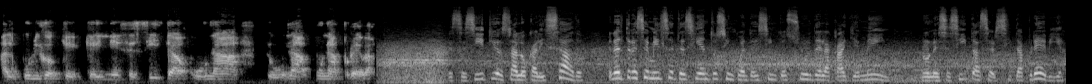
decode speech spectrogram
al público que, que necesita una, una, una prueba. Este sitio está localizado en el 13755 sur de la calle Main. No necesita hacer cita previa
